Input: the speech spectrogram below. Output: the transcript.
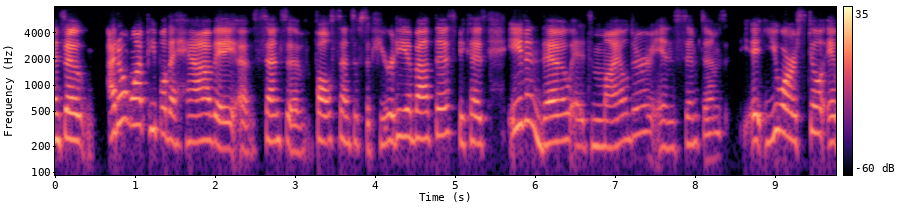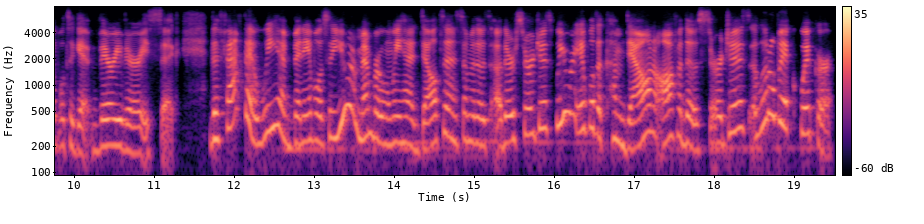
And so I don't want people to have a, a, sense of false sense of security about this because even though it's milder in symptoms, it, you are still able to get very, very sick. The fact that we have been able, so you remember when we had Delta and some of those other surges, we were able to come down off of those surges a little bit quicker.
